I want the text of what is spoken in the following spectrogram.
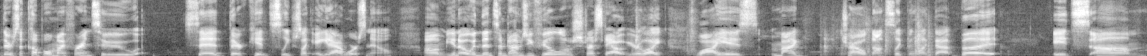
there's a couple of my friends who said their kid sleeps like eight hours now. Um, you know, and then sometimes you feel a little stressed out. You're like, why is my child not sleeping like that? But it's, um,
